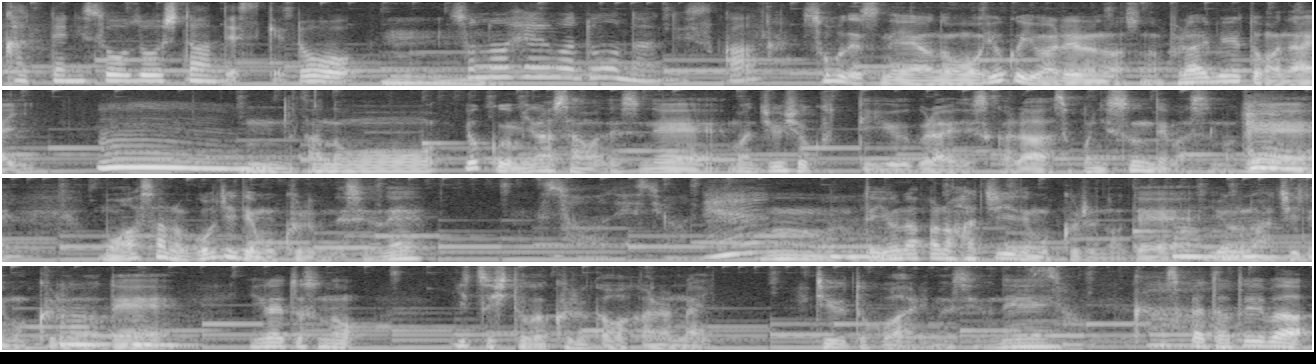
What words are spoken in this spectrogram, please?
勝手に想像したんですけど、うん。その辺はどうなんですか？そうですね。あのよく言われるのはそのプライベートがない、うん。うん、あのよく皆さんはですね、まあ、住職っていうぐらいですからそこに住んでますので、えもう朝の5時でも来るんですよね、そうですよね。うん、で夜中の8時でも来るので、うん。夜の8時でも来るので、意外とそのいつ人が来るかわからないっていうところはありますようんね。ですから例えば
